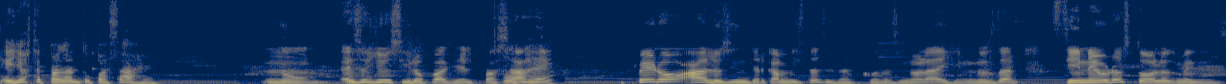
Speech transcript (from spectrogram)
ellos te pagan tu pasaje. No, eso yo sí lo pagué, el pasaje. Ok. Pero a los intercambistas esa cosa sí no la dije. Nos dan 100 euros todos los meses.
